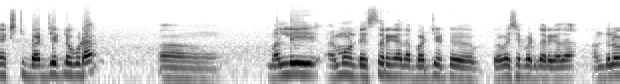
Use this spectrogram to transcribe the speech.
నెక్స్ట్ బడ్జెట్లో కూడా మళ్ళీ అమౌంట్ ఇస్తారు కదా బడ్జెట్ ప్రవేశపెడతారు కదా అందులో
